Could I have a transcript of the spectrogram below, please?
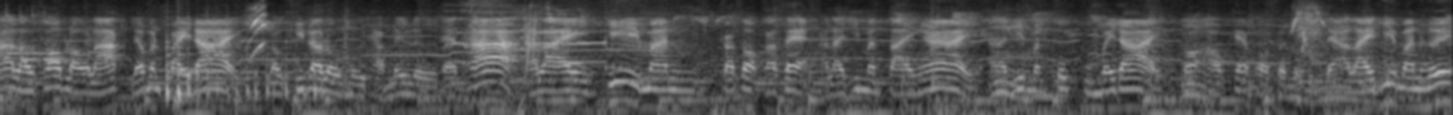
ถ้าเราชอบเรารักแล้วมันไปได้ เราคิดเราลงมือทำได้เลย แต่ถ้าอะไรที่มันกระสอบกระแสะอะไรที่มันตายง่ายอะไรที่มันควบคุมไม่ได้ ก็เอาแค่พอสนุกแต่อะไรที่มันเฮ้ย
